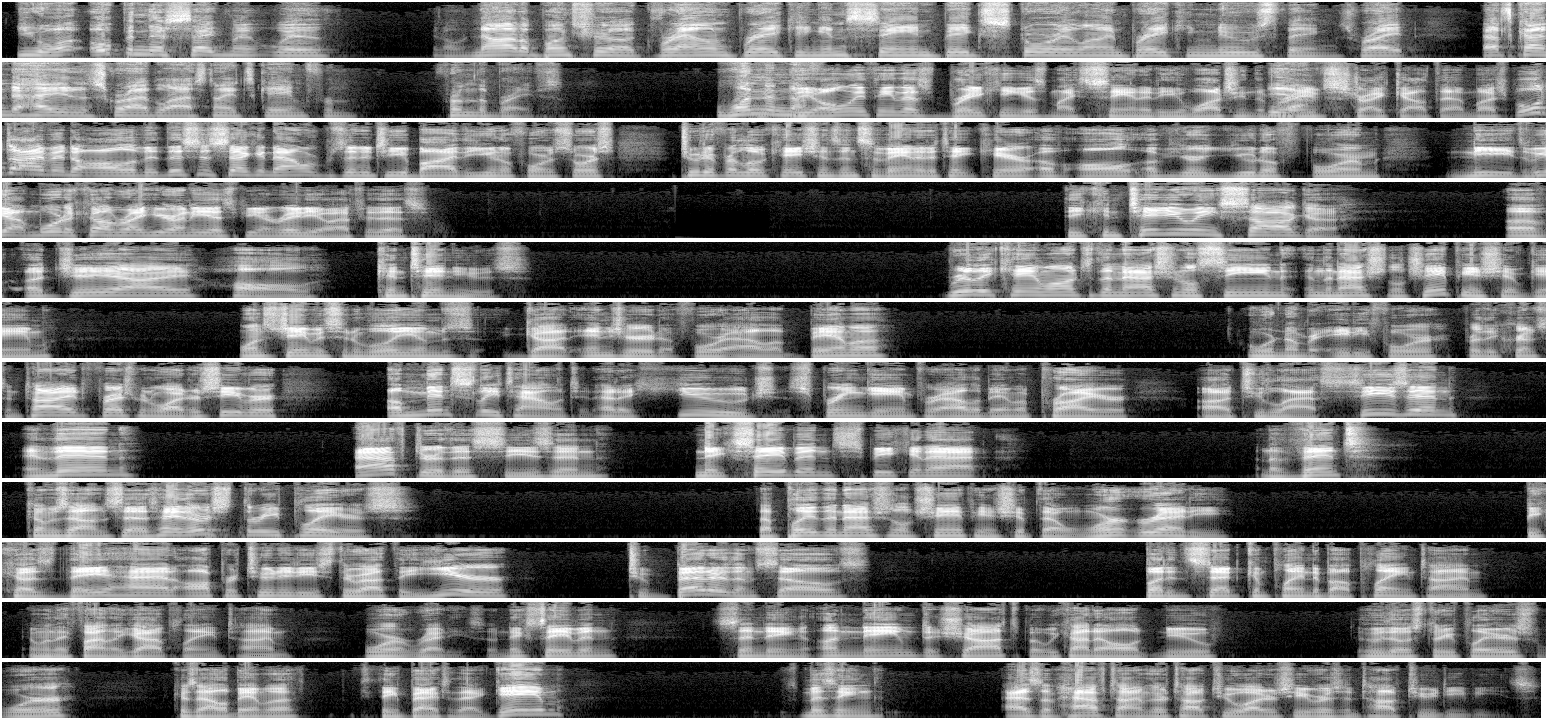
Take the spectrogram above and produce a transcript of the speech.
you open this segment with you know not a bunch of groundbreaking, insane, big storyline breaking news things, right? That's kind of how you describe last night's game from from the Braves. One to The only thing that's breaking is my sanity watching the Yeah. Braves strike out that much. But we'll dive into all of it. This is Second Down. We're presented to you by the Uniform Source. Two different locations in Savannah to take care of all of your uniform needs. We got more to come right here on ESPN Radio after this. The continuing saga of Agiye Hall continues. Really came onto the national scene in the national championship game once Jameson Williams got injured for Alabama, or number 84 for the Crimson Tide, freshman wide receiver, immensely talented, had a huge spring game for Alabama prior uh, to last season. And then after this season, Nick Saban speaking at an event comes out and says, Hey, there's three players that played the national championship that weren't ready because they had opportunities throughout the year to better themselves, but instead complained about playing time. And when they finally got playing time, weren't ready. So Nick Saban sending unnamed shots, but we kind of all knew who those three players were because Alabama, think back to that game, was missing as of halftime their top two wide receivers and top two DBs.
